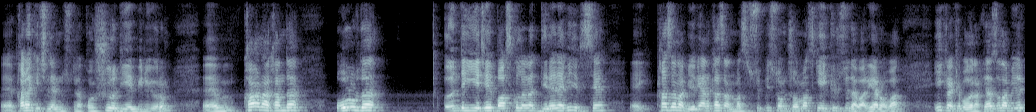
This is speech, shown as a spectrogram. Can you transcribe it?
e, Karakeçilerin üstüne koşuyor diye biliyorum. E, Kaan Hakan da olur da önde yiyeceği baskılara direnebilirse e, kazanabilir. Yani kazanması sürpriz sonuç olmaz ki ekürüsü de var Yarova. İlk rakip olarak yazılabilir.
